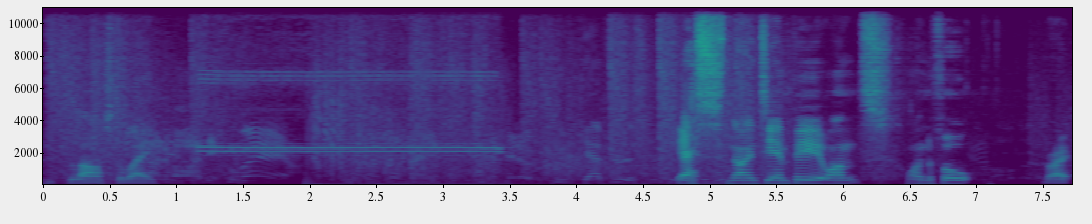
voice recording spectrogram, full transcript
And blast away. Yes, 90 MP at once. Wonderful. Right.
